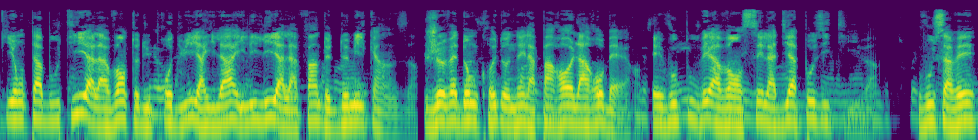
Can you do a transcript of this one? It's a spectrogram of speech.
qui ont abouti à la vente du produit à Ila et Lilly à la fin de 2015. Je vais donc redonner la parole à Robert, et vous pouvez avancer la diapositive. Vous savez,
